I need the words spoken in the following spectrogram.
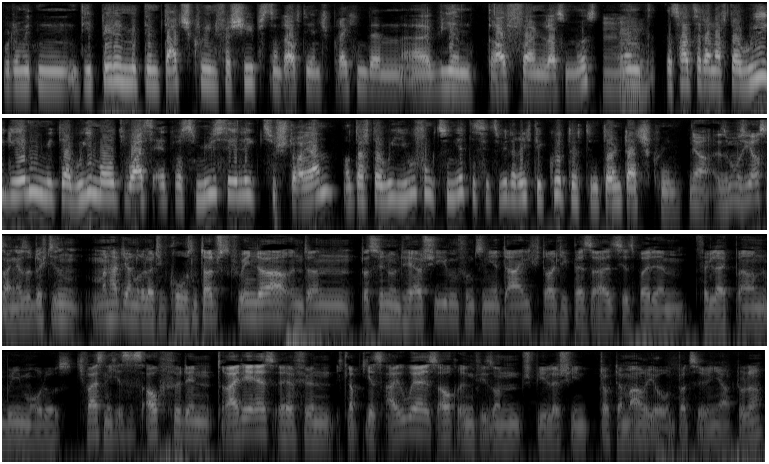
wo du mit den, die Pillen mit dem Touchscreen verschiebst und auf die entsprechenden äh, Viren drauffallen lassen musst. Mhm. Und das hat es ja dann auf der Wii gegeben. Mit der Wii-Mode war es etwas mühselig zu steuern. Und auf der Wii U funktioniert das jetzt wieder richtig gut durch den tollen Touchscreen. Ja, also muss ich auch sagen, also durch diesen, man hat ja einen relativ großen Touchscreen da und dann das Hin- und Herschieben funktioniert da eigentlich deutlich besser als jetzt bei dem vergleichbaren Wii-Modus. Ich weiß nicht, ist es auch für den 3DS, äh, für den, ich glaube DSiWare ist auch irgendwie so ein Spiel erschienen, Dr. Mario und Bazillenjagd, oder?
